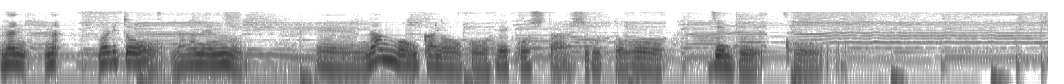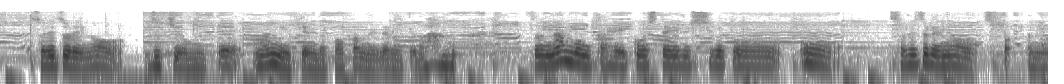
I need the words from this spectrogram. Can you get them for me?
う、な、な、割と長年、えー、何本かのこう並行した仕事を全部こう、それぞれの時期を見て、何言ってるんだかわかんないだろうけど、その何本か並行している仕事を、それぞれのスパ、あの、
